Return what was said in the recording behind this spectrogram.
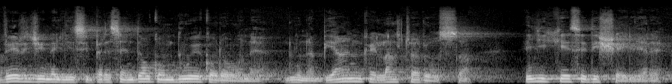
Vergine gli si presentò con due corone, l'una bianca e l'altra rossa, e gli chiese di scegliere.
